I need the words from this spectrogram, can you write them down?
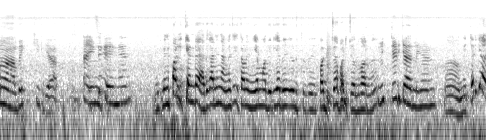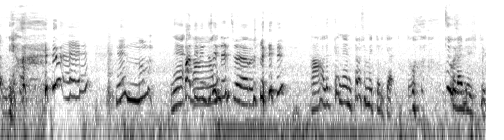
ആ വെക്കില്ല. പിന്നെ പഠിക്കണ്ടേ? അത് കാരണം ഞങ്ങൾ ചെയ്തോളാം നീ മതിരി അത് എടുത്തത് പഠിച്ചോ പഠിച്ചോ എന്ന് പറഞ്ഞ്. മിറ്റടിക്കാറില്ല ഞാൻ? ആ മിറ്റടിക്കാറില്ല. ഞാൻ ഇന്നും പതിനഞ്ച് സെന്റ് അടിച്ചു വരാറില്ലേ? കാലത്ത് തന്നെ എനിക്ക് വശം മിറ്റടിക്കാൻ ചൂടാന്വേഷിക്കും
